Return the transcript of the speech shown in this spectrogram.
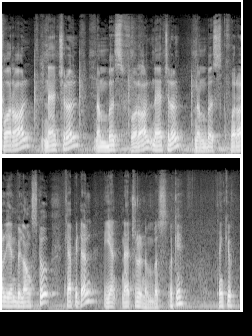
for all natural numbers for all natural numbers for all n belongs to capital N natural numbers. Okay? Thank you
